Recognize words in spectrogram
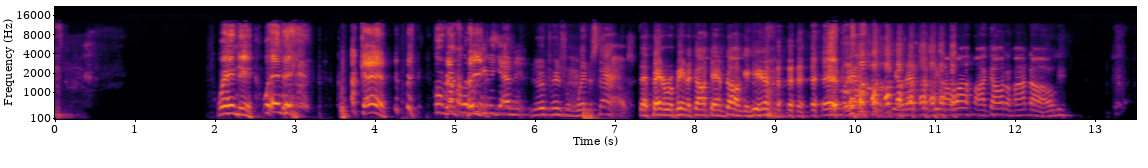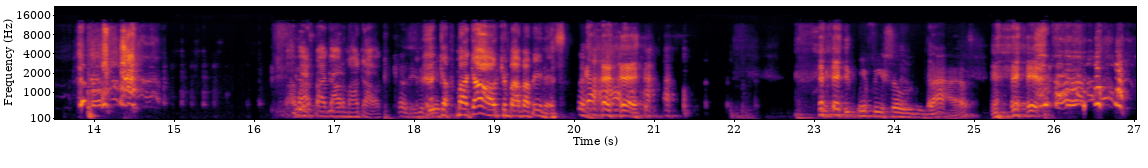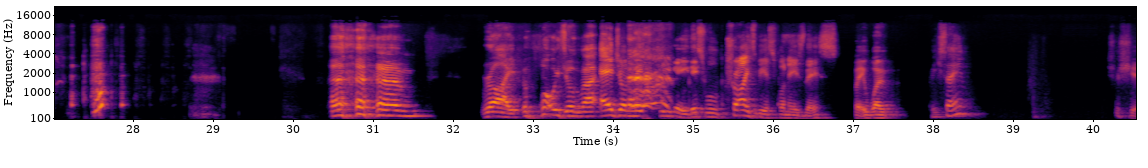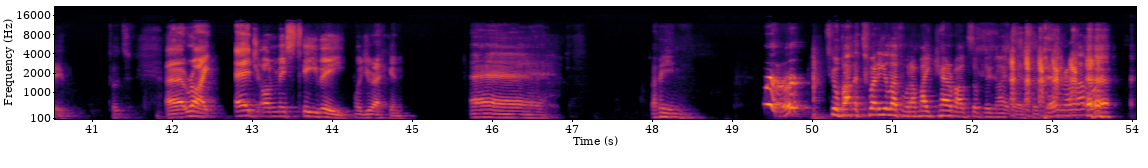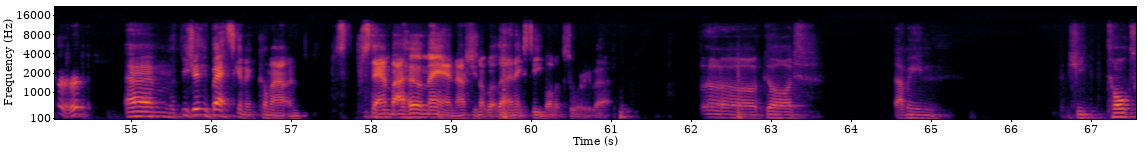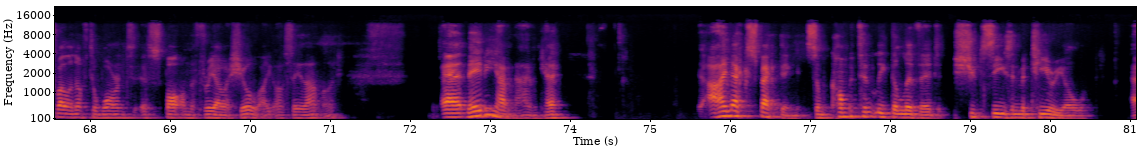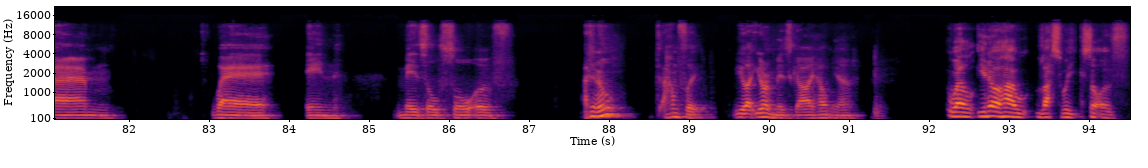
Wendy, Wendy, Can't. Oh my God, going to get another appearance from Wayne Styles? That better have been a goddamn dog in here. Everybody else must feel that must be my wife, my God, and my dog. My wife, my God, and my dog. Because he's a God- My God can buy my penis. if he so desires. um, right, what are we talking about? Edge on Miz TV. This will try to be as funny as this, but it won't. What are you saying? Shush you, Tuds. Uh, right, Edge on Miz TV. What do you reckon? Uh, I mean, let's go back to 2011 when I might care about something like this. Okay, remember that one? Um, Do you think Beth's going to come out and stand by her man now she's not got that NXT bollocks to worry about? Oh God. I mean, she talks well enough to warrant a spot on the three-hour show. Like I'll say that much. Uh, maybe I don't, I don't care. I'm expecting some competently delivered shoot season material, um, where in Miz will sort of, I don't know, Hamflett. you're like you're a Miz guy. Help me out. Well, you know how last week sort of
